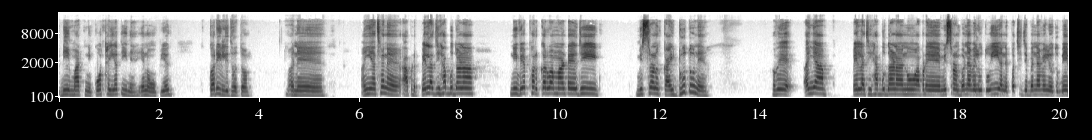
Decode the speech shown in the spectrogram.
ડી માર્ટની કોથઈ હતી ને, એનો ઉપયોગ કરી લીધો હતો અને અહીંયા છે ને આપણે પહેલાં જે સાબુદાણાની વેફર કરવા માટે જે મિશ્રણ કાઢ્યું હતું ને, હવે અહીંયા પહેલાં જે સાબુદાણાનું આપણે મિશ્રણ બનાવેલું હતું એ અને પછી જે બનાવેલું હતું બે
